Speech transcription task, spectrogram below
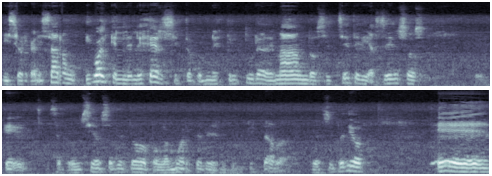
y se organizaron igual que en el ejército, con una estructura de mandos, etcétera, y ascensos que se producían sobre todo por la muerte del que estaba del superior, eh,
